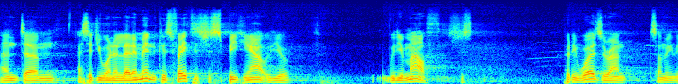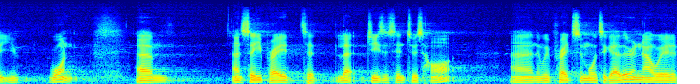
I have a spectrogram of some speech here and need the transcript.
And um, I said, "You want to let him in because faith is just speaking out with your with your mouth. It's just putting words around something that you want." Um, and so he prayed to let Jesus into his heart. And then we prayed some more together. And now we're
